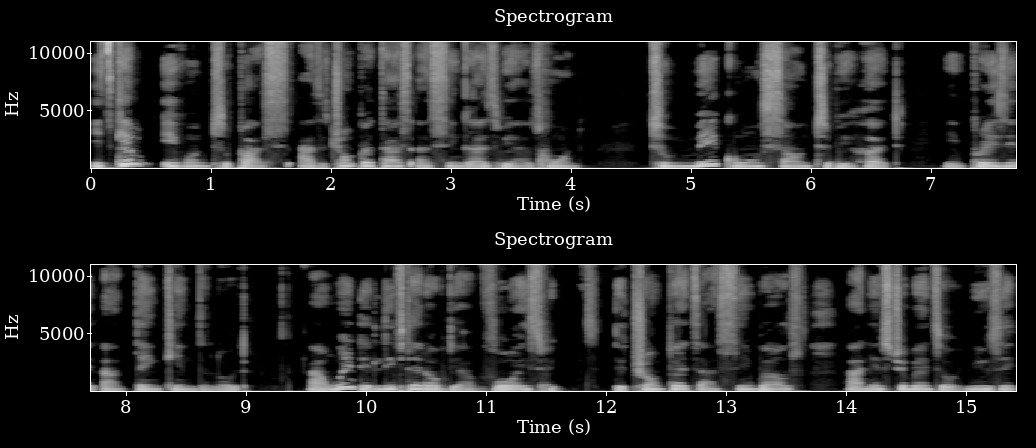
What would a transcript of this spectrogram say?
It came even to pass, as the trumpeters and singers were as one, to make one sound to be heard in praising and thanking the Lord. And when they lifted up their voice with the trumpets and cymbals and instruments of music,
